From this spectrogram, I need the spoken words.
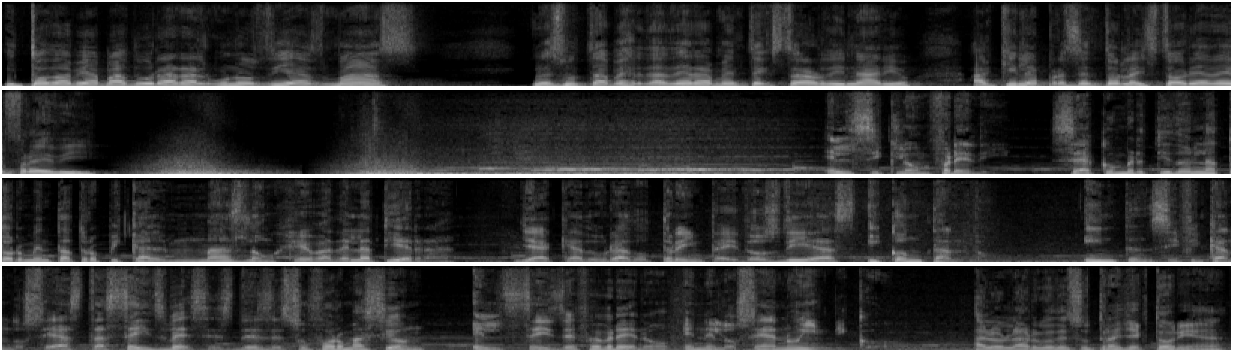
Y todavía va a durar algunos días más. Resulta verdaderamente extraordinario. Aquí le presento la historia de Freddy. El ciclón Freddy se ha convertido en la tormenta tropical más longeva de la Tierra, ya que ha durado 32 días y contando, intensificándose hasta seis veces desde su formación el 6 de febrero en el Océano Índico. A lo largo de su trayectoria,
